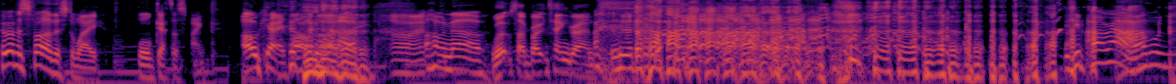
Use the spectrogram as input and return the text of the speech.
Whoever's furthest away will get a spank. Okay. All right. Oh no. Whoops, I broke 10 grand. Is it per hour? Uh-huh. What- A Why don't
